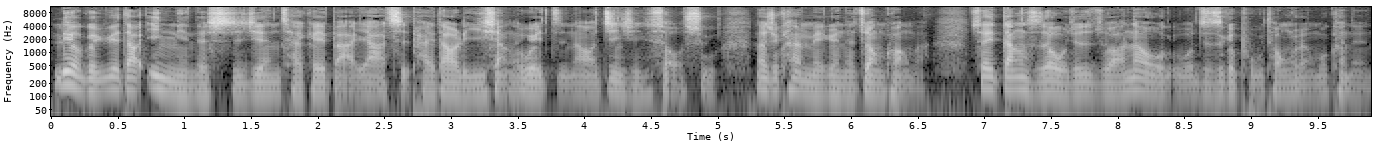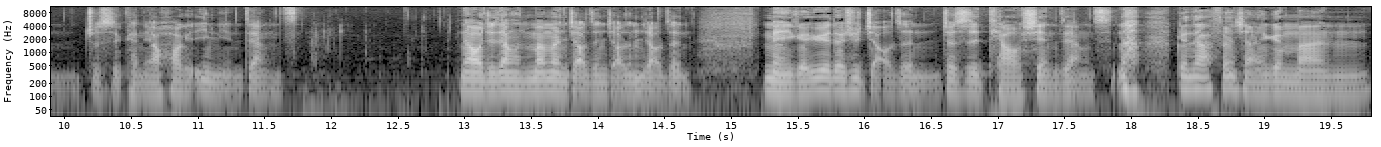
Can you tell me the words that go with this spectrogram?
六个月到一年的时间才可以把牙齿排到理想的位置，然后进行手术。那就看每个人的状况嘛。所以当时候我就是说，那我我只是个普通人，我可能就是可能要花个一年这样子。然后我就这样慢慢矫正、矫正、矫正，每个月都去矫正，就是调线这样子。那跟大家分享一个蛮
